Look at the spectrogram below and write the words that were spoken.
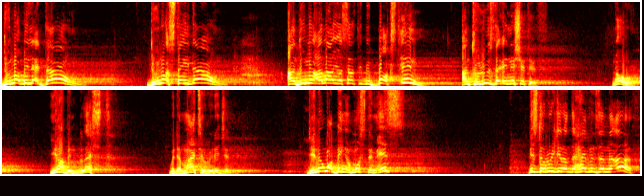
Do not be let down. Do not stay down. And do not allow yourself to be boxed in and to lose the initiative. No, you have been blessed with a mighty religion. Do you know what being a Muslim is? This is the religion of the heavens and the earth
